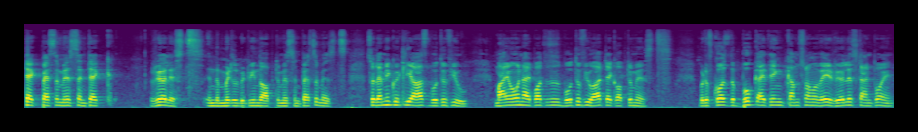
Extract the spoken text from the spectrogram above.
tech pessimists, and tech realists in the middle between the optimists and pessimists. So, let me quickly ask both of you my own hypothesis, both of you are tech optimists. But of course, the book, I think, comes from a very realist standpoint,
